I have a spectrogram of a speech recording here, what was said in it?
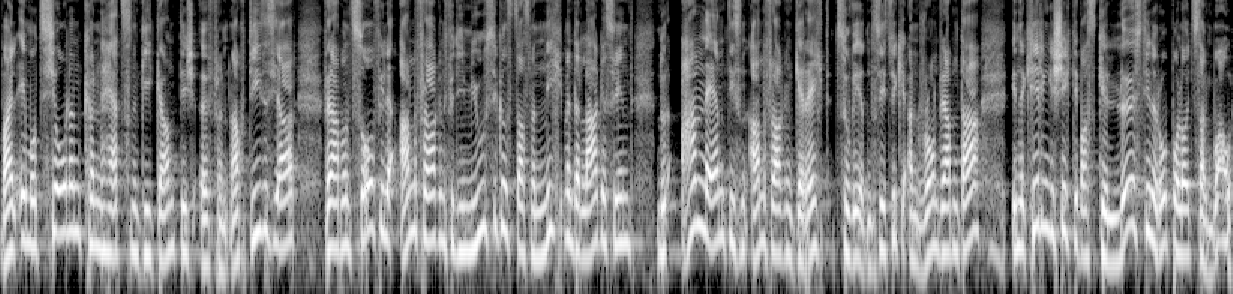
weil Emotionen können Herzen gigantisch öffnen. auch dieses Jahr, wir haben so viele Anfragen für die Musicals, dass wir nicht mehr in der Lage sind, nur annähernd diesen Anfragen gerecht zu werden. Das ist wirklich ein Run. Wir haben da in der Kirchengeschichte was gelöst in Europa, Leute sagen, wow,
